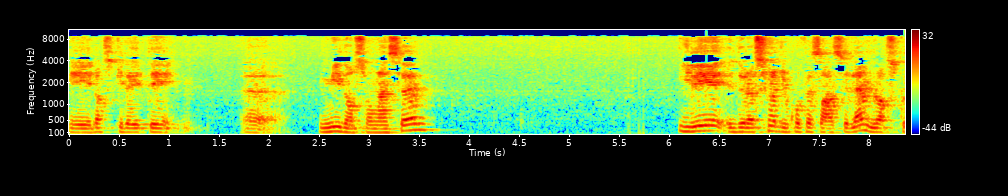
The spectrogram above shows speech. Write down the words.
et lorsqu'il a été euh, mis dans son linceul, il est de la sunna du professeur sallam lorsque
